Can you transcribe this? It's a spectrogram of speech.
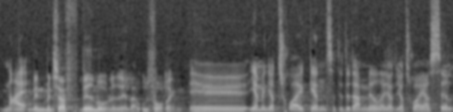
Nej, Men, men så vedmålet eller udfordringen. Øh, jamen, jeg tror igen, så det er det der med, at jeg, jeg tror, jeg selv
